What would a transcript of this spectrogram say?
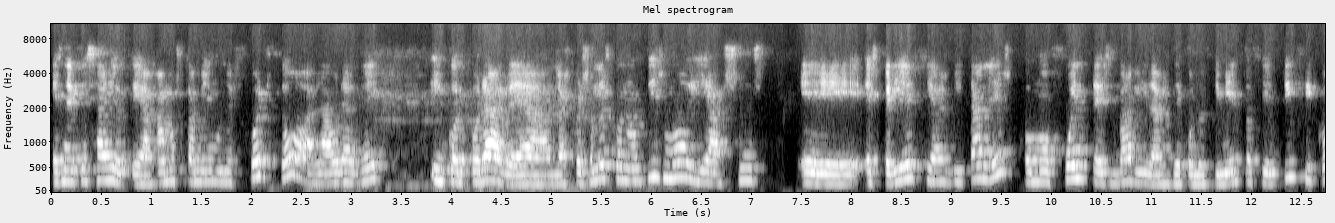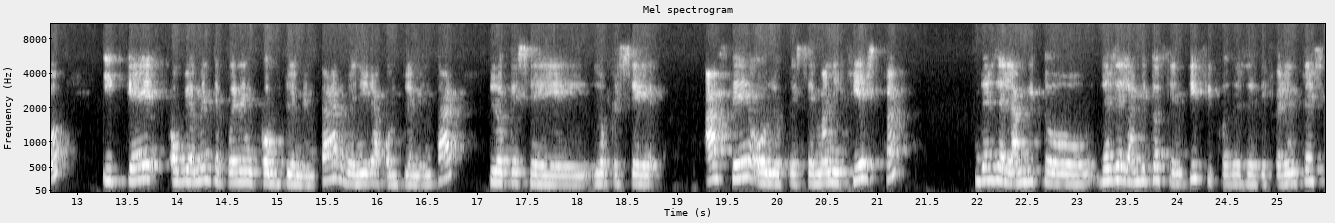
es necesario que hagamos también un esfuerzo a la hora de incorporar a las personas con autismo y a sus eh, experiencias vitales como fuentes válidas de conocimiento científico y que obviamente pueden complementar, venir a complementar lo que se, lo que se hace o lo que se manifiesta desde el ámbito, desde el ámbito científico, desde diferentes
